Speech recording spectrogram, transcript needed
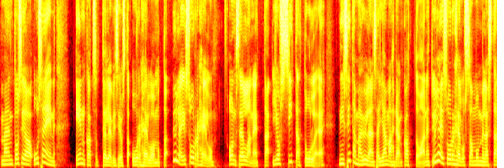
mä en tosiaan usein en katso televisiosta urheilua, mutta yleisurheilu on sellainen, että jos sitä tulee, niin sitä mä yleensä jämähdän katsomaan. Et yleisurheilussa on mun mielestä,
